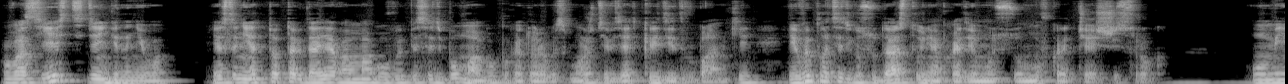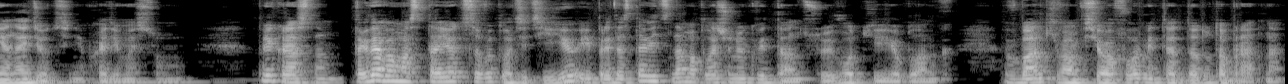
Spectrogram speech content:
У вас есть деньги на него?» Если нет, то тогда я вам могу выписать бумагу, по которой вы сможете взять кредит в банке и выплатить государству необходимую сумму в кратчайший срок. У меня найдется необходимая сумма. Прекрасно. Тогда вам остается выплатить ее и предоставить нам оплаченную квитанцию. Вот ее бланк. В банке вам все оформят и отдадут обратно.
